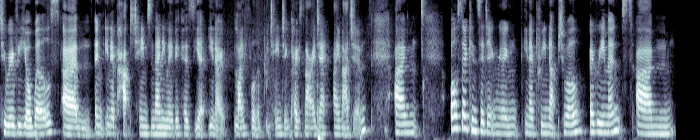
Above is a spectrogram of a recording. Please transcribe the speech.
to review your wills um, and, you know, perhaps change them anyway because, yeah, you know, life will be changing post marriage, I, I imagine. Also considering, you know, prenuptial agreements. Um,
